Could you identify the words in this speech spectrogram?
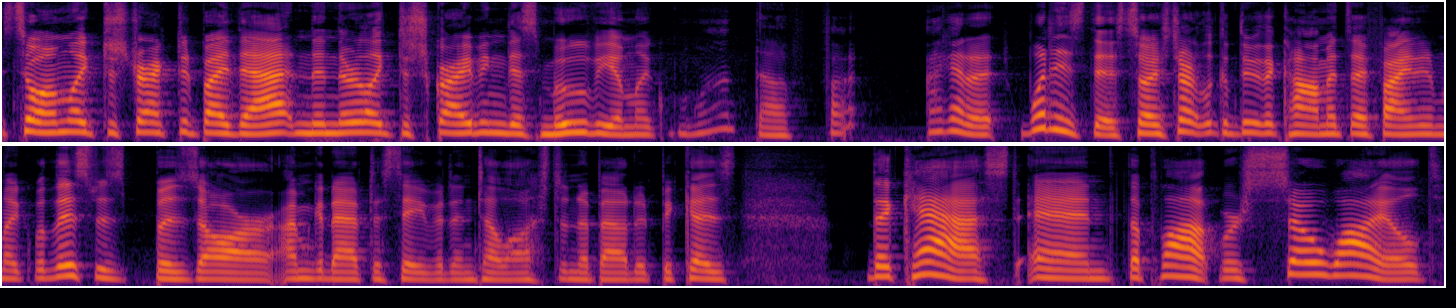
so I'm like distracted by that, and then they're like describing this movie. I'm like, what the fuck? I gotta, what is this? So I start looking through the comments. I find him like, well, this was bizarre. I'm gonna have to save it and tell Austin about it because the cast and the plot were so wild.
